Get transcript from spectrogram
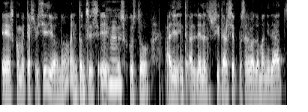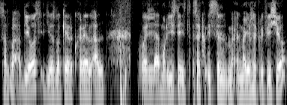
es cometer suicidio, ¿no? Entonces, eh, pues justo al, al, suicidarse, pues salva a la humanidad, salva a Dios y Dios lo quiere recoger al, pues ya moriste y hiciste el, mayor sacrificio,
